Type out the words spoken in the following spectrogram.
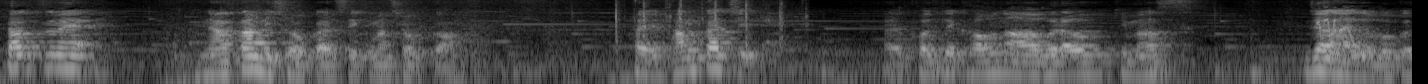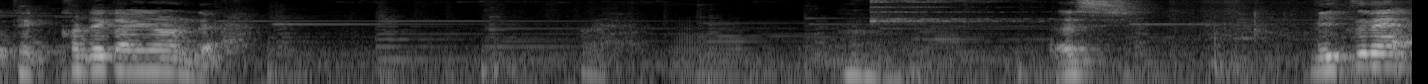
2つ目中身紹介していきましょうか。はいハンカチ、はい、こうやって顔の油を拭きます。じゃないと僕テッカテカになるんで、はい、よし。3つ目。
